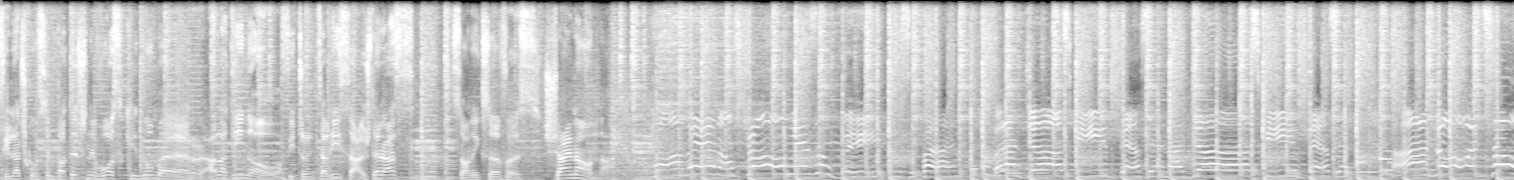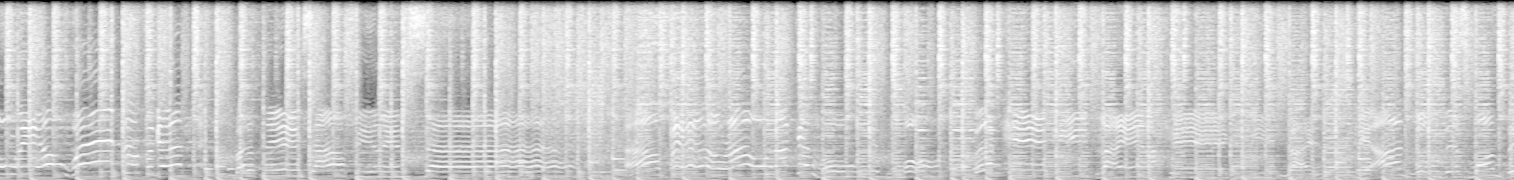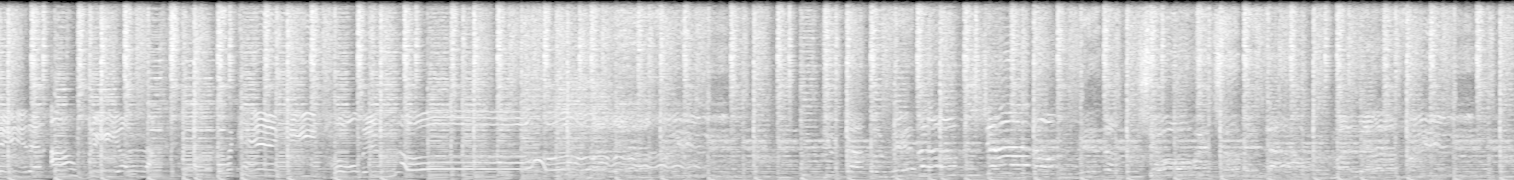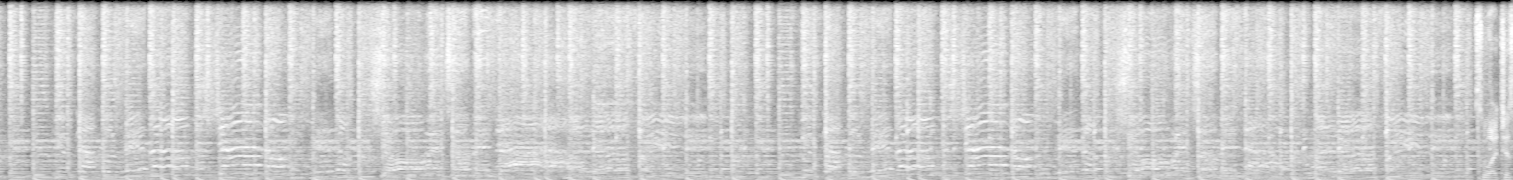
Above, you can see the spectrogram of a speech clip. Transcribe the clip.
chwileczką sympatyczny włoski numer Aladino featuring Talisa. Już teraz Sonic Surface Shine On.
